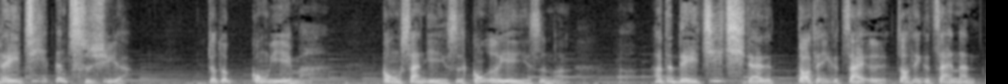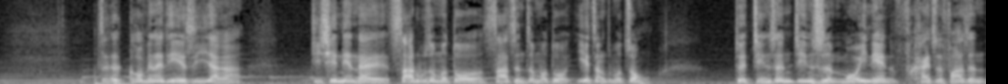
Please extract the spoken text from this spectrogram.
累积跟持续啊，叫做共业嘛，共善业也是，共恶业也是嘛。啊它这累积起来的，造成一个灾厄，造成一个灾难。这个 COVID-19 也是一样啊，几千年来杀戮这么多，杀生这么多，业障这么重，对，今生今世某一年开始发生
